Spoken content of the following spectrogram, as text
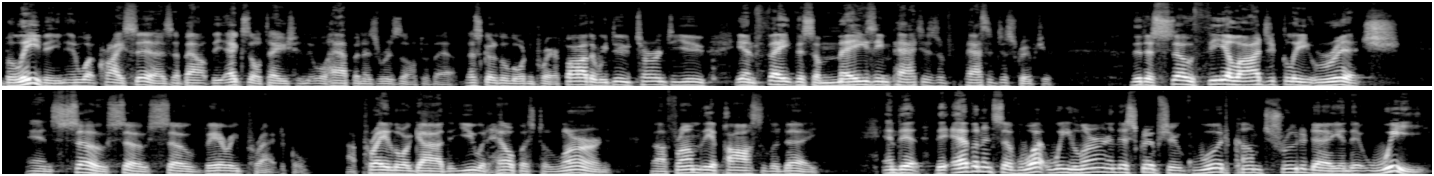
believing in what Christ says about the exaltation that will happen as a result of that. Let's go to the Lord in prayer. Father, we do turn to you in faith, this amazing passage of, passage of Scripture that is so theologically rich and so, so, so very practical. I pray, Lord God, that you would help us to learn uh, from the apostle today. And that the evidence of what we learn in this scripture would come true today, and that we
